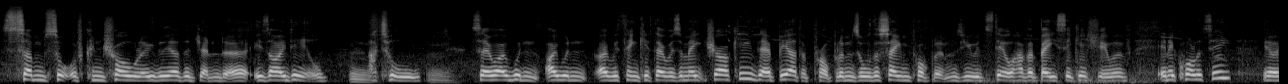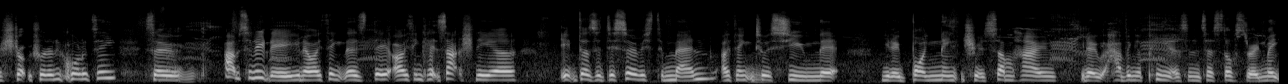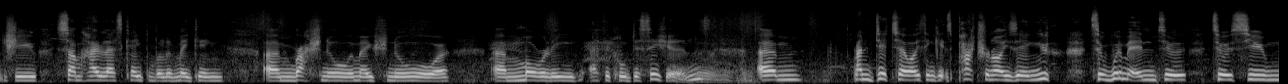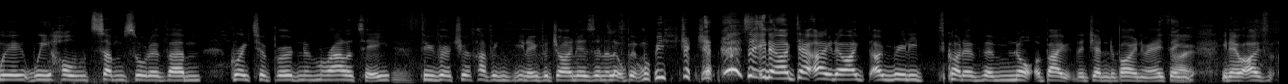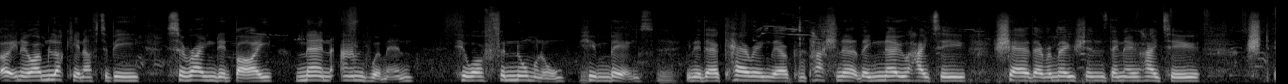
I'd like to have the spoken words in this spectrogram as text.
some sort of control over the other gender is ideal mm. at all. Mm. So I wouldn't I wouldn't I would think if there was a matriarchy there'd be other problems or the same problems. You would still have a basic issue of inequality, you know, a structural inequality. So mm. absolutely, you know, I think there's I think it's actually a it does a disservice to men, I think, to assume that you know, by nature, somehow, you know, having a penis and testosterone makes you somehow less capable of making um, rational, emotional, or um, morally ethical decisions. Um, and ditto, I think it's patronising to women to to assume we we hold some sort of um, greater burden of morality through virtue of having you know vaginas and a little bit more estrogen. So you know, I don't, I you know, I, I really kind of am not about the gender binary. I think Right. you know I've uh, you know I'm lucky enough to be surrounded by men and women who are phenomenal human beings. You know, they're caring, they're compassionate, they know how to share their emotions, they know how to,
